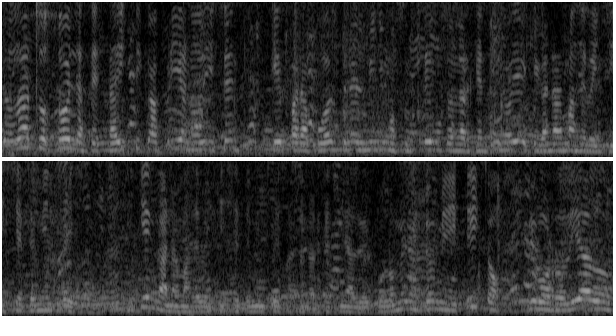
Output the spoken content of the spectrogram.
Los datos hoy, las estadísticas frías nos dicen que para poder tener el mínimo sustento en la Argentina hoy hay que ganar más de 27 mil pesos. ¿Y quién gana más de 27 mil pesos en la Argentina? Por lo menos yo en mi distrito vivo rodeado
